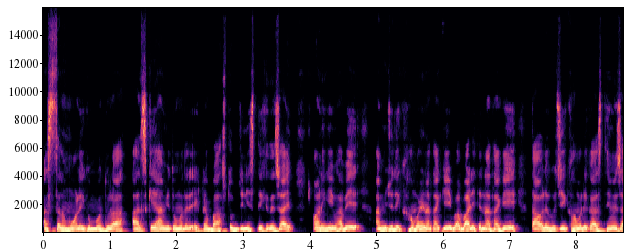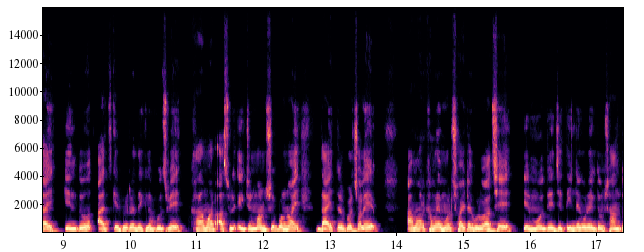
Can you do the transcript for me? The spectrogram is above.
আসসালামু আলাইকুম বন্ধুরা, আজকে আমি তোমাদের একটা বাস্তব জিনিস দেখাতে চাই। অনেকেই ভাবে, আমি যদি খামারে না থাকি বা বাড়িতে না থাকি, তাহলে বুঝি খামারে কাজ থেমে যায়। কিন্তু আজকের ভিডিওটা দেখলে বুঝবে, খামার আসলে একজন মানুষের উপর নয়, দায়িত্বের উপর চলে। আমার খামারে মোট ছয়টা গরু আছে। এর মধ্যে যে তিনটা গরু একদম শান্ত,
